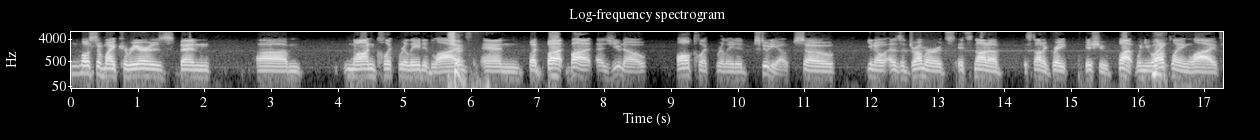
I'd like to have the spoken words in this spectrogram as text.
most of my career has been um, non-click related live, sure. and but but but as you know, all click related studio. So, you know, as a drummer, it's it's not a it's not a great issue. But when you right. are playing live,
